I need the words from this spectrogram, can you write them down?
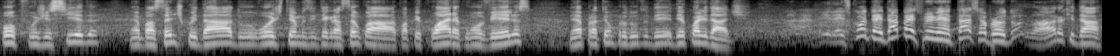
pouco fungicida, né? Bastante cuidado. Hoje temos integração com a, com a pecuária, com ovelhas, né? Para ter um produto de, de qualidade. Maravilha. Escuta aí, dá para experimentar seu produto? Claro que dá.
